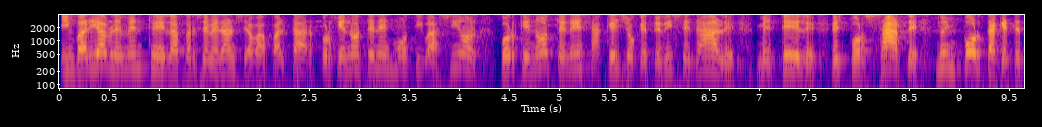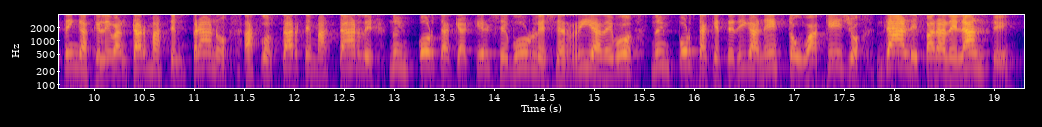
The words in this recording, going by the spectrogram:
invariablemente la perseverancia va a faltar, porque no tenés motivación, porque no tenés aquello que te dice, dale, metele, esforzate, no importa que te tengas que levantar más temprano, acostarte más tarde, no importa que aquel se burle, se ría de vos, no importa que te digan esto o aquello, dale para adelante.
